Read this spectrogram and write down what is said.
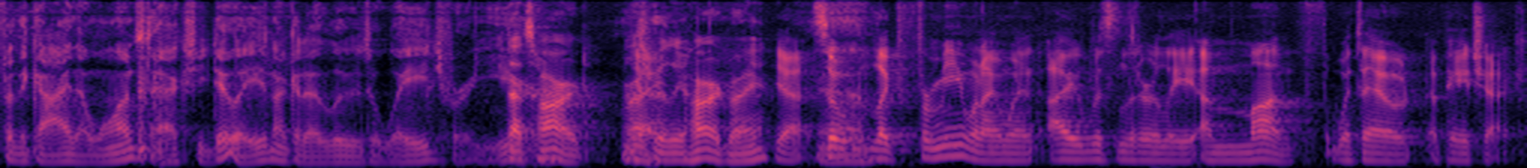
for the guy that wants to actually do it. He's not going to lose a wage for a year. That's hard. That's Right. really hard, right? Yeah. So, like, for me, when I went, I was literally a month without a paycheck.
